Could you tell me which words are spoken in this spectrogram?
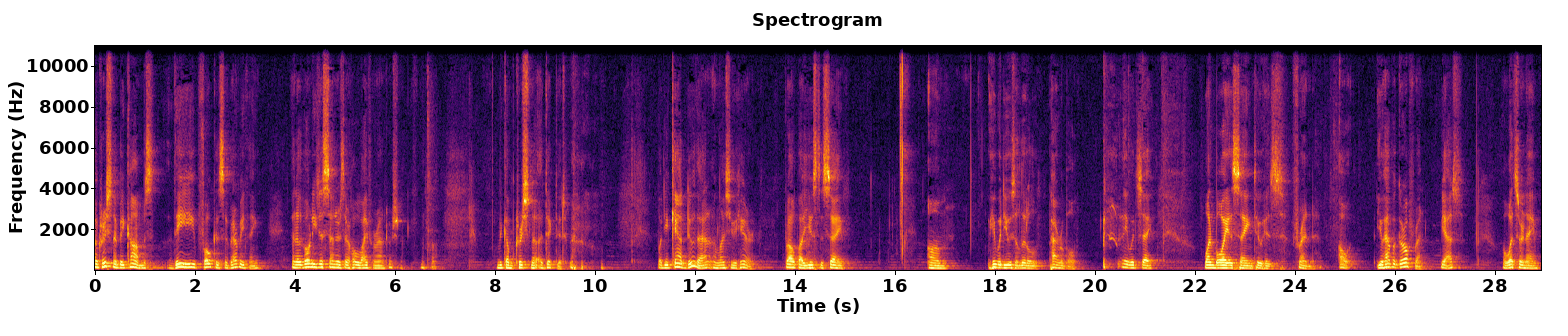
Now Krishna becomes the focus of everything, and the devotee just centers their whole life around Krishna. Become Krishna addicted. but you can't do that unless you hear. Prabhupada used to say, um, he would use a little parable. he would say, one boy is saying to his friend, Oh, you have a girlfriend? Yes. Well, what's her name?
